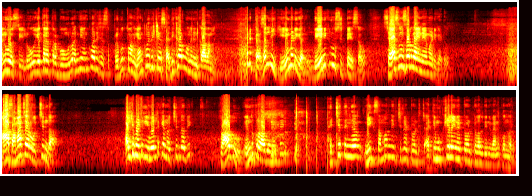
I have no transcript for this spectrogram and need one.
ఎన్ఓసీలు ఇతరత్ర భూములు అన్నీ ఎంక్వైరీ చేస్తారు ప్రభుత్వానికి ఎంక్వైరీ చేసే అధికారం ఉంది నేను కాదనలే. కానీ ప్రజలు నీకు ఏమడిగారు దేనికి నువ్వు సిట్టేసావు శాసనసభలో ఆయన ఏమడిగాడు ఆ సమాచారం వచ్చిందా? అల్టిమేట్గా ఈ వెళ్ళకైనా వచ్చింది అది? రాదు. ఎందుకు రాదు అని అంటే ఖచ్చితంగా మీకు సంబంధించినటువంటి అతి ముఖ్యమైనటువంటి వాళ్ళు దీన్ని వెనుకున్నారు.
